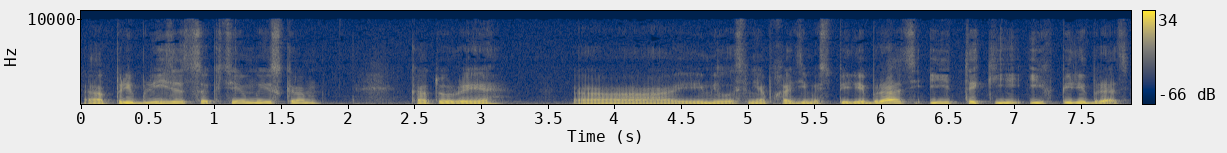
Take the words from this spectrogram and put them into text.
а, приблизиться к тем искрам, которые э, имелась необходимость перебрать, и таки их перебрать.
